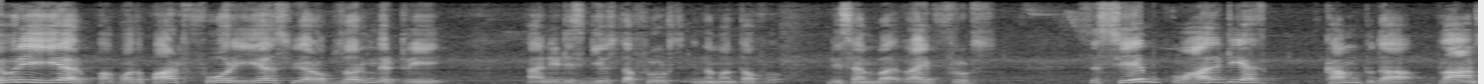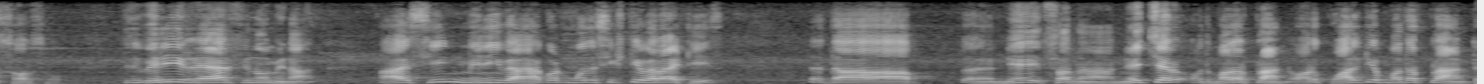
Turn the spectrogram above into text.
every year for the past four years we are observing the tree and it is gives the fruits in the month of December, ripe fruits. The same quality has come to the plants also. It's a very rare phenomena. I have seen many. I have got more than 60 varieties. The uh, it's on uh, nature of the mother plant or quality of mother plant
